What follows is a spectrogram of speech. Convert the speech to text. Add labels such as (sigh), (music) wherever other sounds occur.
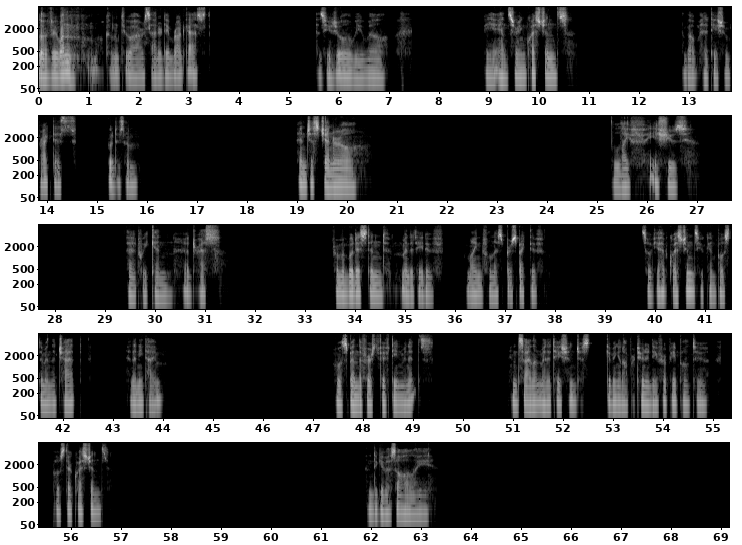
Hello, everyone. Welcome to our Saturday broadcast. As usual, we will be answering questions about meditation practice, Buddhism, and just general life issues that we can address from a Buddhist and meditative mindfulness perspective. So if you have questions, you can post them in the chat at any time. We'll spend the first 15 minutes in silent meditation, just giving an opportunity for people to post their questions. And to give us all a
